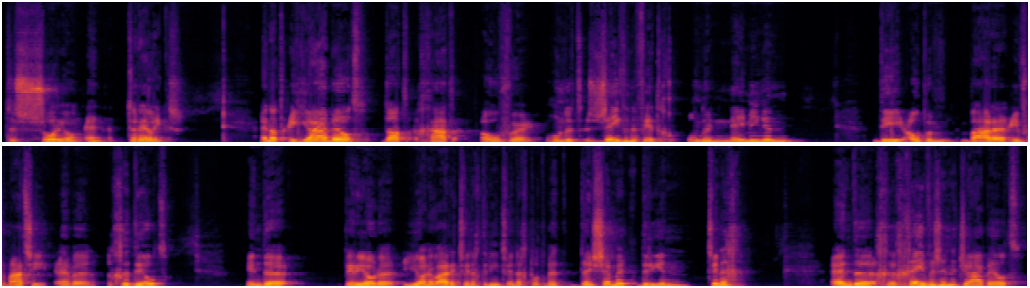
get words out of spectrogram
Tesorion en Trellix. En dat jaarbeeld dat gaat over 147 ondernemingen die openbare informatie hebben gedeeld in de periode januari 2023 tot en met december 2023. En de gegevens in het jaarbeeld,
